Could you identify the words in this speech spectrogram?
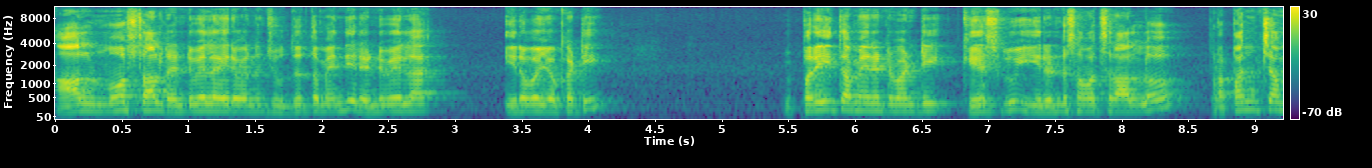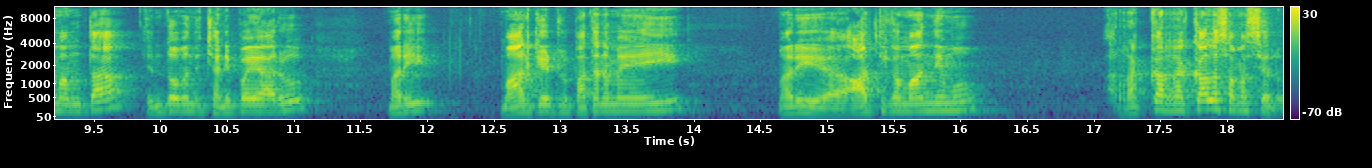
ఆల్మోస్ట్ ఆల్ రెండు వేల ఇరవై నుంచి ఉధృతమైంది. రెండు వేల ఇరవై ఒకటి విపరీతమైనటువంటి కేసులు ఈ రెండు సంవత్సరాల్లో ప్రపంచమంతా ఎంతోమంది చనిపోయారు. మరి మార్కెట్లు పతనమయ్యాయి. మరి ఆర్థిక మాంద్యము రకరకాల సమస్యలు.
